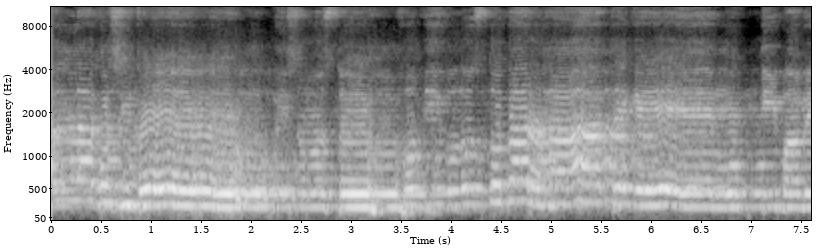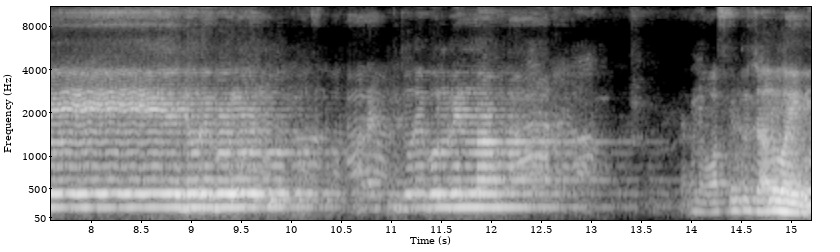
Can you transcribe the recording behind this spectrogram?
আল্লাহ ঘোষিত ওই সমস্ত ক্ষতিগ্রস্ততার হাত থেকে মুক্তি পাবে। জোরে বলুন। একটু জোরে বলবেন না। এখন কিন্তু চালু হয়নি।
